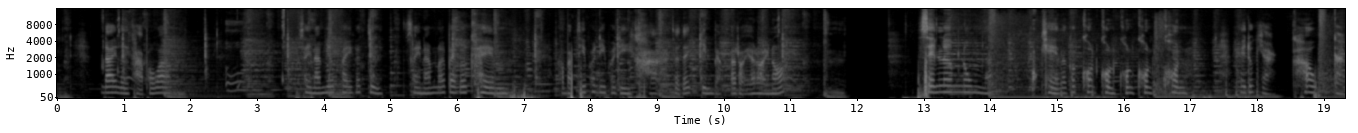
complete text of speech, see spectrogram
ๆได้เลยค่ะ เพราะว่า ใส่น้ำเยอะไปก็จืด ใส่น้ำน้อยไปก็เค็มเอาแบบที่พอดีพอดีค่ะ จะได้กินแบบอร่อยๆเนาะเส้นเริ่มนุ่มแล้ว โอเคแล้วก็คนคนคนคนคนให้ทุกอย่างเข้ากัน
